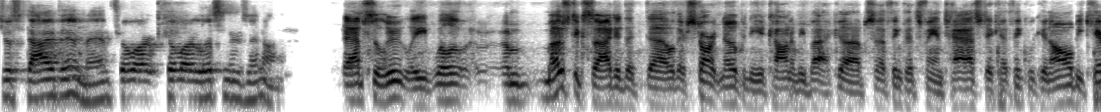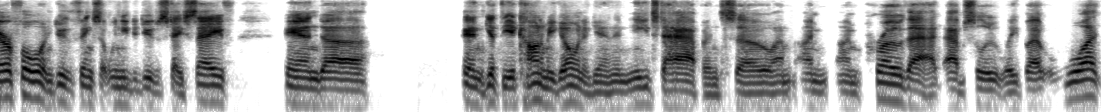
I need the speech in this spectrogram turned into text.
just dive in, man. Fill our fill our listeners in on it. Absolutely. Well, I'm most excited that uh, they're starting to open the economy back up. So I think that's fantastic. I think we can all be careful and do the things that we need to do to stay safe and uh, and get the economy going again. It needs to happen. So I'm I'm I'm pro that absolutely. But what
